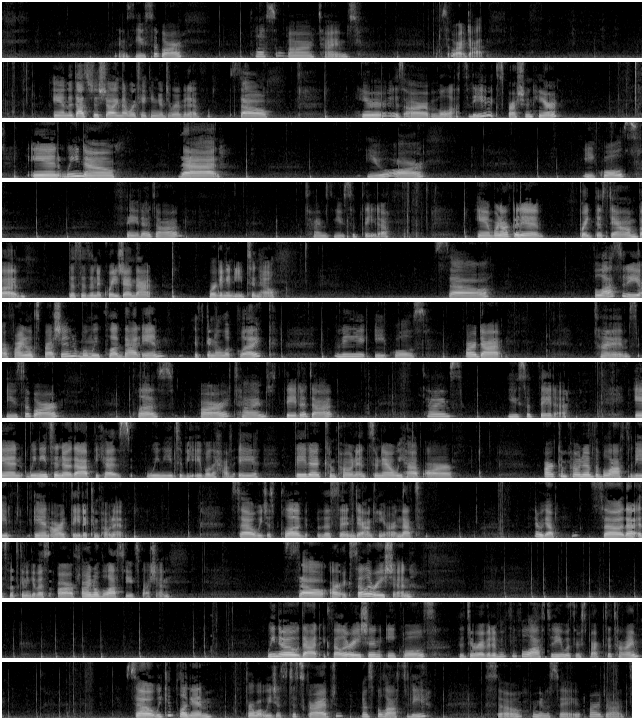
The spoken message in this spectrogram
times U sub R plus R times sub R dot. And the dot's just showing that we're taking a derivative. So here is our velocity expression here. And we know that UR equals theta dot times u sub theta. And we're not going to break this down, but this is an equation that we're going to need to know. So velocity, our final expression, when we plug that in, is going to look like V equals R dot times U sub R plus R times theta dot times U sub theta. And we need to know that because we need to be able to have a theta component. So now we have our r component of the velocity and our theta component. So we just plug this in down here and that's, there we go. So that is what's going to give us our final velocity expression. So our acceleration we know that acceleration equals the derivative of the velocity with respect to time. So we can plug in for what we just described as velocity. So we're going to say r dot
